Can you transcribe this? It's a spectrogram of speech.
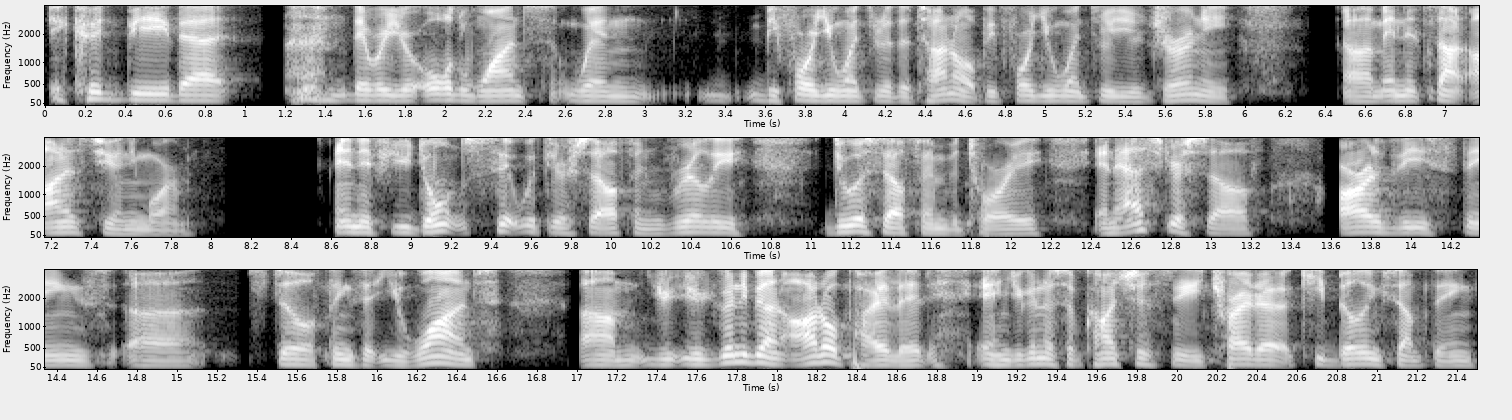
it could be that they were your old wants when before you went through the tunnel, before you went through your journey, um, and it's not honest to you anymore. And if you don't sit with yourself and really do a self inventory and ask yourself, are these things uh, still things that you want? Um, you're, you're, going to be on autopilot and you're going to subconsciously try to keep building something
